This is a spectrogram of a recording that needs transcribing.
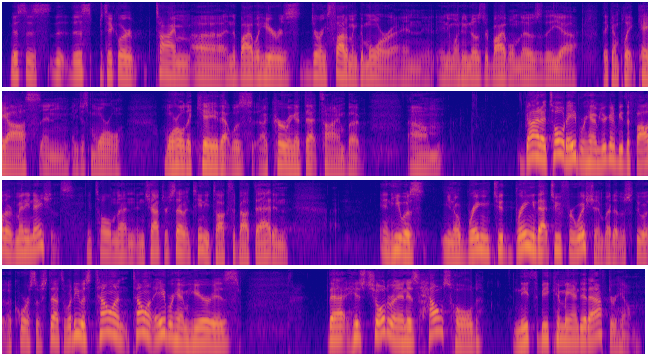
This is this particular time uh, in the Bible here is during Sodom and Gomorrah, and anyone who knows their Bible knows the uh, the complete chaos and, and just moral moral decay that was occurring at that time. But um, God had told Abraham, You're going to be the father of many nations. He told him that in, in, chapter 17. He talks about that. And, and he was you know, bringing, to, bringing that to fruition, but it was through a course of steps. What he was telling, telling Abraham here is that his children and his household needs to be commanded after him.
